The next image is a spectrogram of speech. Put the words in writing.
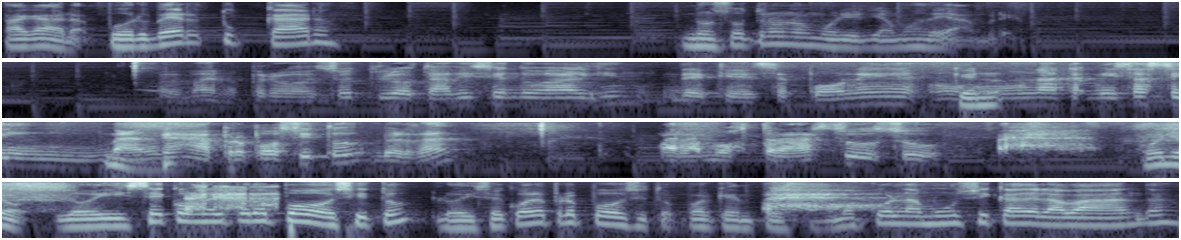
pagara por ver tu cara nosotros nos moriríamos de hambre. Bueno, pero eso lo está diciendo alguien de que se pone Que no- una camisa sin mangas a propósito, ¿verdad? Para mostrar su... su... Coño, lo hice con el propósito, lo hice con el propósito, porque empezamos con la música de la banda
